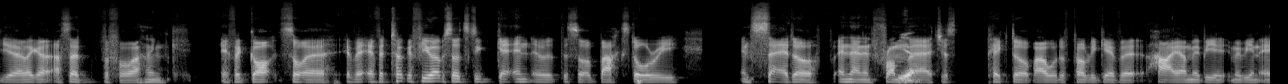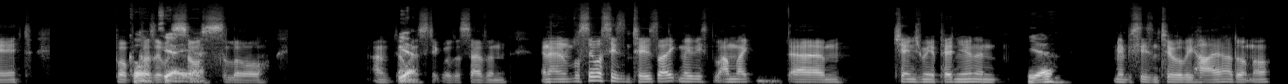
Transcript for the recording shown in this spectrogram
yeah, like I, I said before, I think if it got sort of if it if it took a few episodes to get into the sort of backstory and set it up, and then from Yeah. there just picked up, I would have probably give it higher, maybe maybe an eight. But Course, because it was yeah, so yeah. slow, I'm, I'm gonna stick with a seven, and then we'll see what season two's like. Maybe I might um change my opinion, and yeah. maybe season two will be higher. I don't know.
